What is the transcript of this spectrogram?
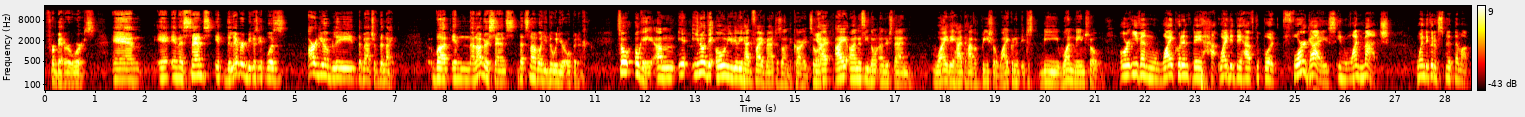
for better or worse. And in a sense, it delivered because it was arguably the match of the night. But in another sense, that's not what you do with your opener. So okay, um, y- you know they only really had five matches on the card, so Yeah. I, I honestly don't understand why they had to have a pre-show. Why couldn't it just be one main show? or even why couldn't they? Ha- why did they have to put four guys in one match when they could have split them up?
